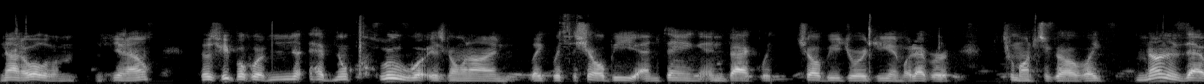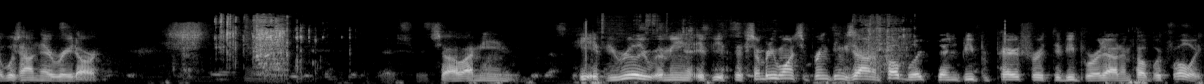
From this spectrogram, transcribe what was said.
Not all of them. You know, those people who have n- have no clue what is going on, like with the Shelby and thing, and back with Shelby, Georgie, and whatever two months ago. Like none of that was on their radar. So I mean, he, if you really, I mean, if if if somebody wants to bring things out in public, then be prepared for it to be brought out in public fully.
